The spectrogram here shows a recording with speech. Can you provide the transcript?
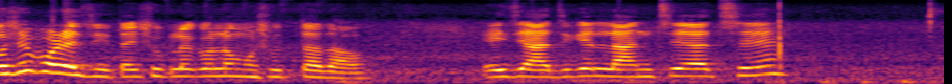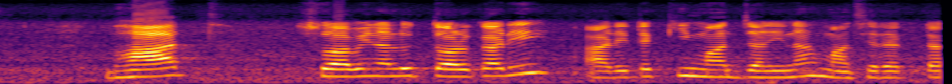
বসে পড়েছি, তাই শুক্লা করলাম ওষুধটা দাও। এই যে আজকের লাঞ্চে আছে ভাত, সোয়াবিন আলুর তরকারি, আর এটা কি মাছ জানি না, মাছের একটা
